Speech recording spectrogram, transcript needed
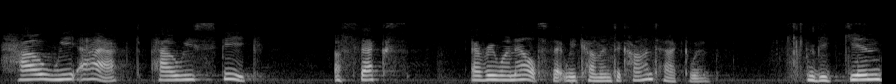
how we act, how we speak, affects everyone else that we come into contact with. We begin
